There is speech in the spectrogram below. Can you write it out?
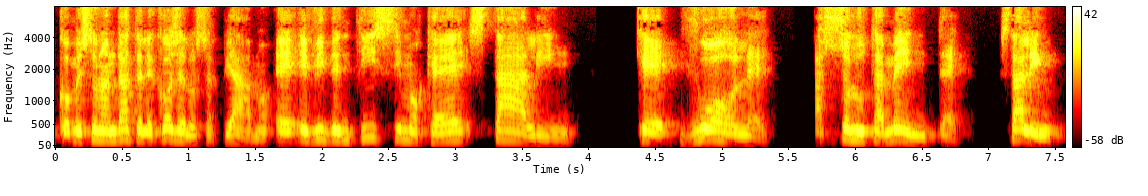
come sono andate le cose lo sappiamo. È evidentissimo che è Stalin che vuole assolutamente, Stalin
